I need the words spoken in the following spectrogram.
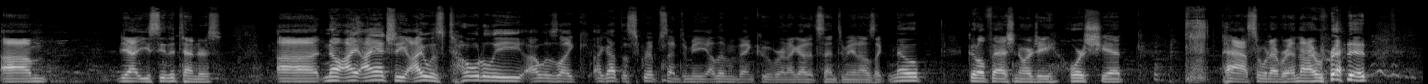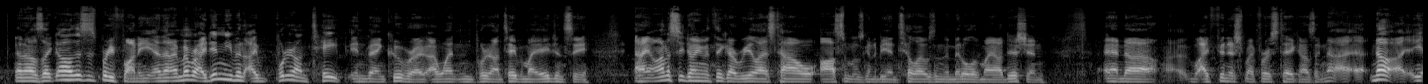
Um, yeah, you see the tenders. Uh, no, I, I actually, I was totally, I was like, I got the script sent to me. I live in Vancouver and I got it sent to me and I was like, nope, good old fashioned orgy, horse shit, pass or whatever. And then I read it and I was like, oh, this is pretty funny. And then I remember I didn't even, I put it on tape in Vancouver. I, I went and put it on tape in my agency. And I honestly don't even think I realized how awesome it was going to be until I was in the middle of my audition. And uh, I finished my first take, and I was like, "No, I, no, I,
